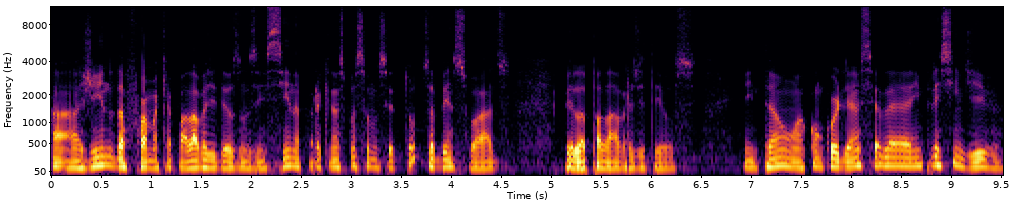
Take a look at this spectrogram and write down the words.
agindo da forma que a palavra de Deus nos ensina, para que nós possamos ser todos abençoados pela palavra de Deus. Então, a concordância ela é imprescindível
